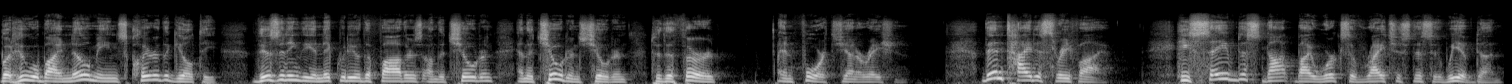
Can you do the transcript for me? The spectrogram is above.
but who will by no means clear the guilty, visiting the iniquity of the fathers on the children and the children's children to the third and fourth generation. Then Titus 3.5, He saved us not by works of righteousness that we have done,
